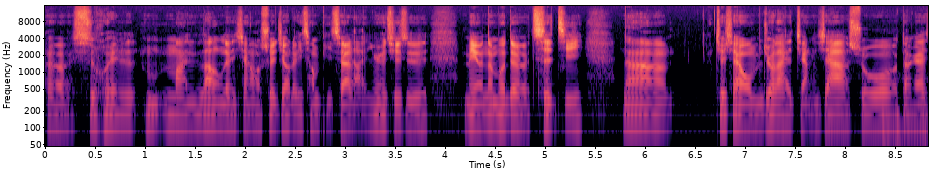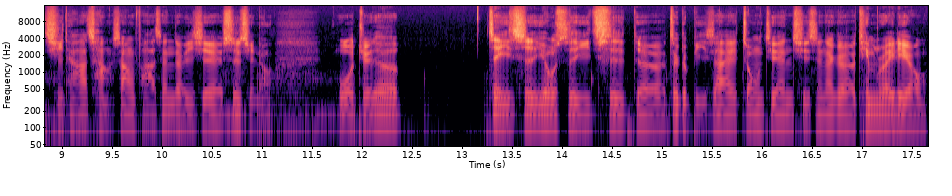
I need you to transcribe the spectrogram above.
呃，是会蛮让人想要睡觉的一场比赛啦。因为其实没有那么的刺激。那接下来我们就来讲一下，说大概其他场上发生的一些事情哦。我觉得。这一次又是一次的这个比赛中间，其实那个 Team Radio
